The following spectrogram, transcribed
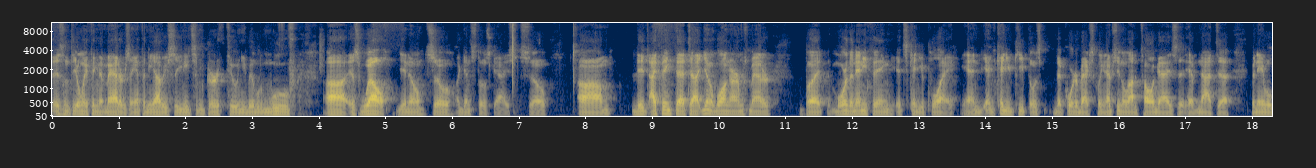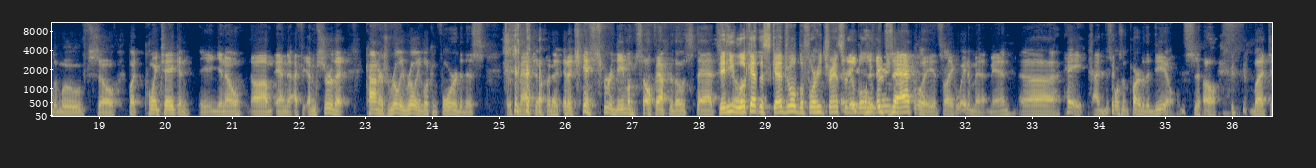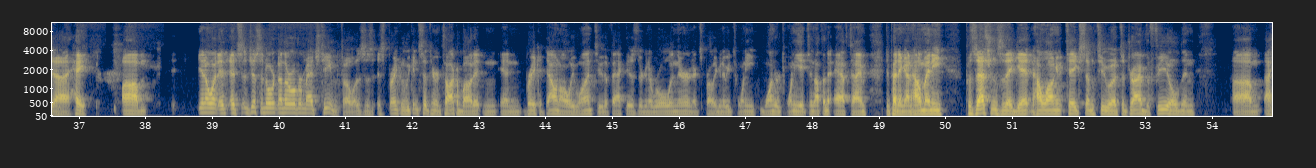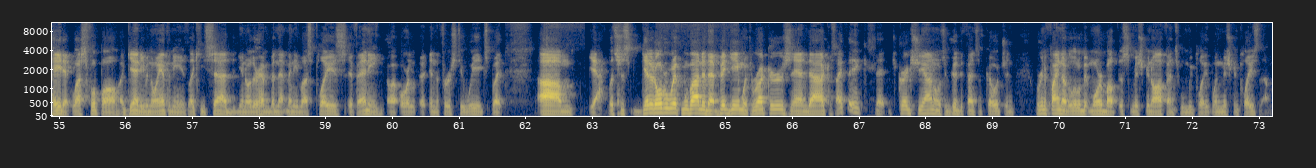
isn't the only thing that matters, Anthony. Obviously, you need some girth too, and you be able to move uh, as well. You know, so against those guys. So um, I think that uh, you know long arms matter, but more than anything, it's can you play and and can you keep those the quarterbacks clean. I've seen a lot of tall guys that have not uh, been able to move. So, but point taken, you know, um, and I, am sure that Connor's really really looking forward to this this matchup and, a, and, a, chance to redeem himself after those stats. Did he know? look at the schedule before he transferred to Bowling Green? Exactly. It's like, wait a minute, man. Uh, hey, I, this wasn't part of the deal. So, but uh, hey, um, you know what? It, it's just an, another overmatched team, fellas. Is, is, frankly, we can sit here and talk about it and, and break it down all we want to. The fact is, they're going to roll in there, and it's probably going to be 21 or 28 to nothing at halftime, depending on how many possessions they get and how long it takes them to uh, to drive the field. And um, I hate it. Less football again, even though Anthony, like he said, you know, there haven't been that many less plays, if any, uh, or in the first two weeks. But um, yeah, let's just get it over with. Move on to that big game with Rutgers, and because uh, I think that Greg Schiano is a good defensive coach, and we're going to find out a little bit more about this Michigan offense when we play when Michigan plays them.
